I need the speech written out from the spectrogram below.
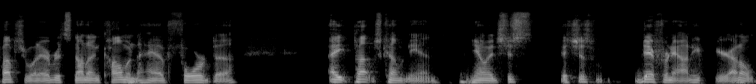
pups or whatever, it's not uncommon to have four to eight pups coming in. You know, it's just it's just different out here. I don't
